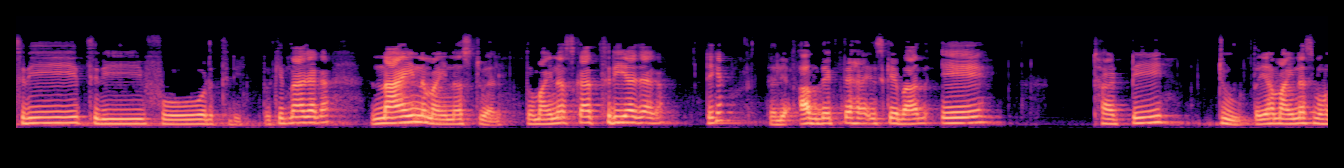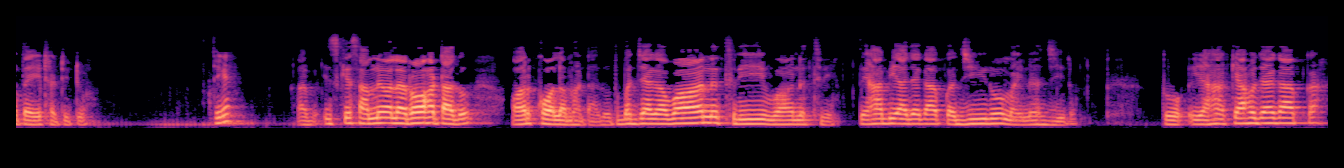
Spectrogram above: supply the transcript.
three three four three तो कितना आ जाएगा? नाइन माइनस ट्वेल्व तो माइनस का थ्री आ जाएगा, ठीक है? चलिए अब देखते हैं इसके बाद ए थर्टी टू तो यह माइनस में होता है ए थर्टी टू ठीक है? अब इसके सामने वाला रॉ हटा दो और कॉलम हटा दो तो बच जाएगा वन थ्री वन थ्री। तो यहाँ भी आ जाएगा आपका ज़ीरो माइनस ज़ीरो। तो यहाँ क्या हो जाएगा आपका?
